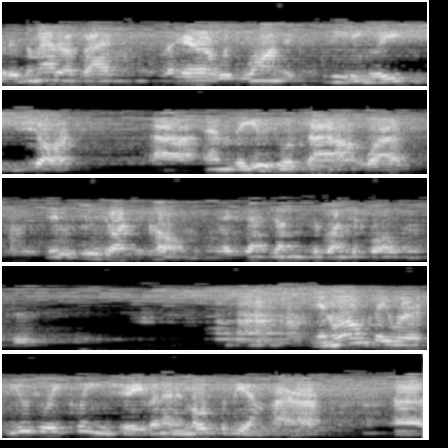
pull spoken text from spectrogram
that as a matter of fact, the hair was worn exceedingly short, uh, and the usual style was it was too short to comb, except just to brush it forward. In Rome, they were usually clean shaven, and in most of the empire, uh,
